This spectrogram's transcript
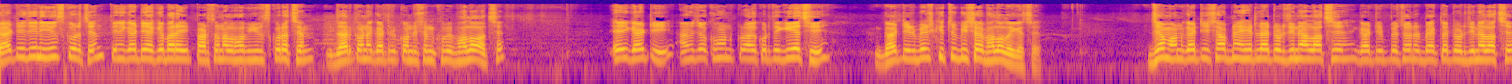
গাড়িটি যিনি ইউজ করেছেন, তিনি গাড়িটি একেবারেই পার্সোনালভাবে ইউজ করেছেন, যার কারণে গাড়িটির কন্ডিশন খুবই ভালো আছে। এই গাড়িটি আমি যখন ক্রয় করতে গিয়েছি, গাড়িটির বেশ কিছু বিষয় ভালো লেগেছে। যেমন, গাড়িটির সামনে হেডলাইট অরিজিনাল আছে, গাড়িটির পেছনের ব্যাকলাইট অরিজিনাল আছে।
